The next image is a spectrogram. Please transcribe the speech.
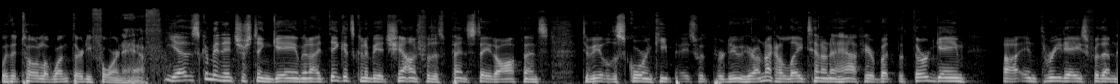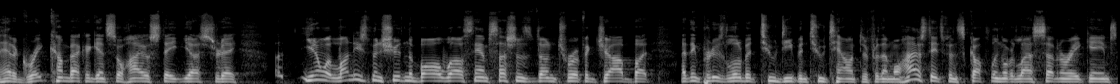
with a total of 134 and a half. Yeah, this is going to be an interesting game, and I think it's going to be a challenge for this Penn State offense to be able to score and keep pace with Purdue here. I'm not going to lay 10 and a half here, but the third game uh, in three days for them. They had a great comeback against Ohio State yesterday. You know what? Lundy's been shooting the ball well. Sam Sessions has done a terrific job, but I think Purdue's a little bit too deep and too talented for them. Ohio State's been scuffling over the last seven or eight games.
